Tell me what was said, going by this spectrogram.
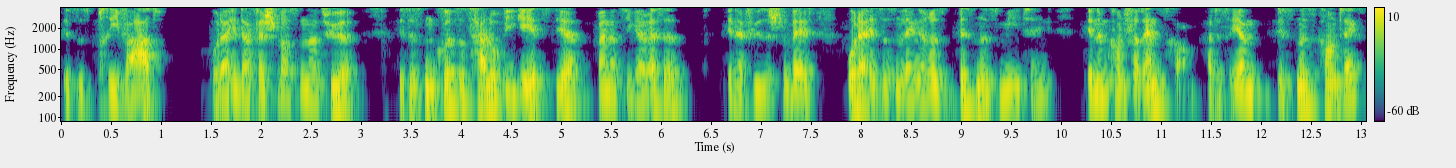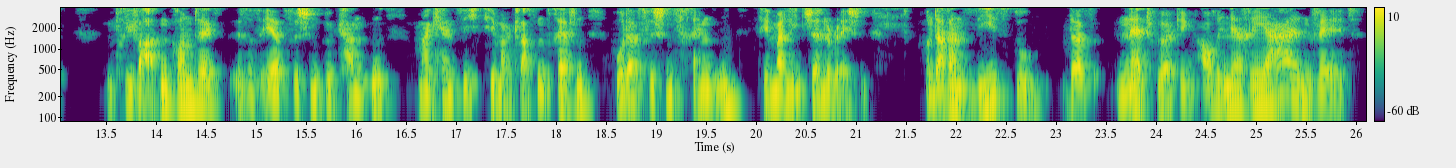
Ist es privat oder hinter verschlossener Tür? Ist es ein kurzes Hallo, wie geht's dir bei einer Zigarette in der physischen Welt oder ist es ein längeres Business-Meeting in einem Konferenzraum? Hat es eher einen Business-Kontext, einen privaten Kontext? Ist es eher zwischen Bekannten? Man kennt sich, Thema Klassentreffen oder zwischen Fremden, Thema Lead Generation. Und daran siehst du, dass Networking auch in der realen Welt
